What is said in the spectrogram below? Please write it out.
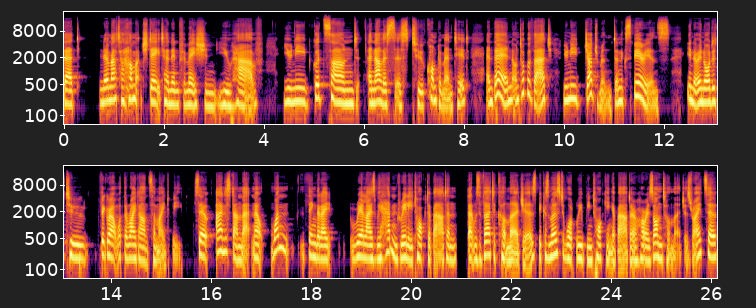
that no matter how much data and information you have, you need good sound analysis to complement it. And then on top of that, you need judgment and experience, you know, in order to figure out what the right answer might be. So I understand that. Now, one thing that I realized we hadn't really talked about, and that was vertical mergers, because most of what we've been talking about are horizontal mergers, right? So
